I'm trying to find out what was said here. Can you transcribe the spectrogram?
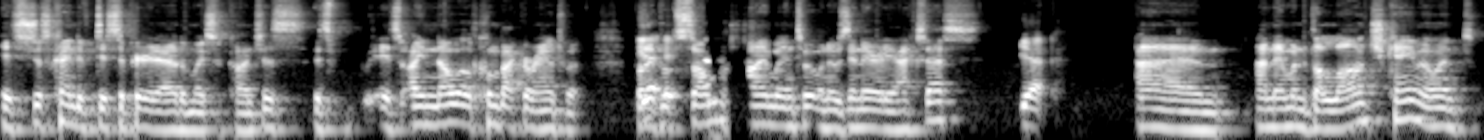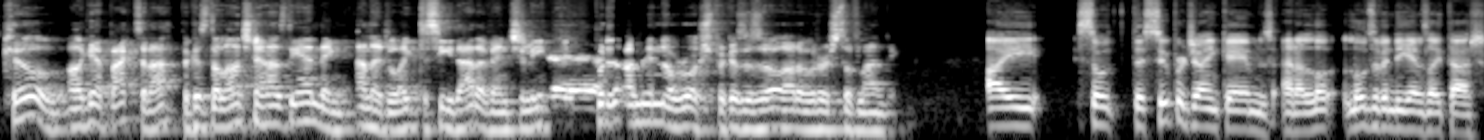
it's just kind of disappeared out of my subconscious. It's it's I know I'll come back around to it, but Yeah, I put so much time into it when it was in early access. yeah, Um, and then when the launch came, I went, "Cool, I'll get back to that because the launch now has the ending, and I'd like to see that eventually." But I'm in no rush because there's a lot of other stuff landing. I so the Supergiant games and a lo- loads of indie games like that.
